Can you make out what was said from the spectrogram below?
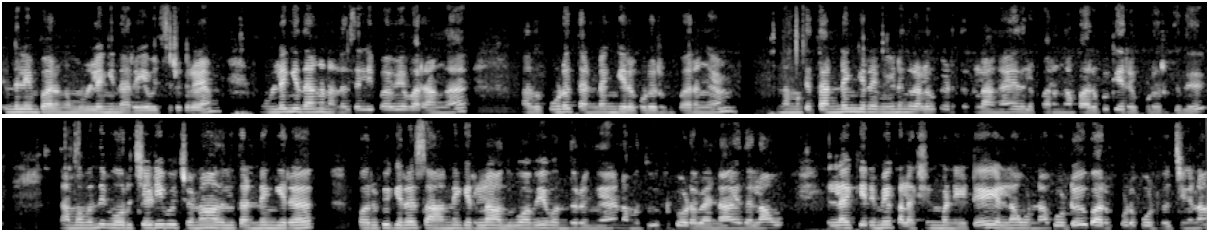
இதுலேயும் பாருங்கள் முள்ளங்கி நிறைய வச்சுருக்குறேன். முள்ளங்கி தாங்க நல்லா செழிப்பாகவே வராங்க. அது கூட தண்டங்கீரை கூட இருக்குது பாருங்கள் நமக்கு தண்டங்கீரை வேணுங்கிற அளவுக்கு எடுத்துக்கலாங்க. இதில் பாருங்கள் பருப்பு கீரை கூட இருக்குது. நம்ம வந்து ஒரு செடி வச்சோன்னா அதில் தண்டங்கீரை பருப்பு கீரை சாணக்கீரைலாம் அதுவாகவே வந்துடுங்க நம்ம தூக்கி போட வேண்டாம். இதெல்லாம் எல்லா கீரையுமே கலெக்ஷன் பண்ணிவிட்டு எல்லாம் ஒன்றா போட்டு பருப்பு கூட போட்டு வச்சிங்கன்னா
